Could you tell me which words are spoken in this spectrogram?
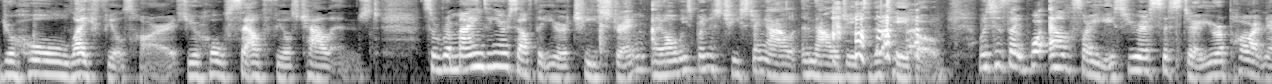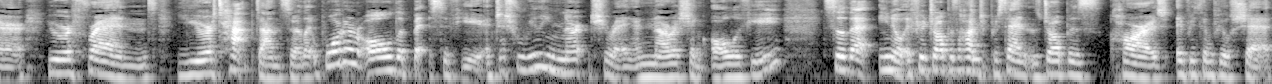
your whole life feels hard, your whole self feels challenged. So reminding yourself that you're a cheese string, I always bring this cheese string al- analogy to the table, which is like, what else are you? So you're a sister, you're a partner, you're a friend, you're a tap dancer. Like, what are all the bits of you? And just really nurturing and nourishing all of you so that, you know, if your job is 100%, the job is hard, everything feels shit.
